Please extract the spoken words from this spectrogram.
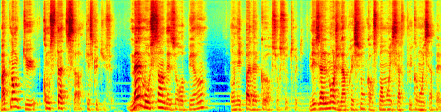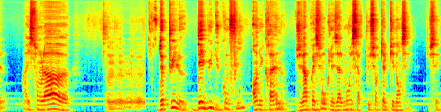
Maintenant que tu constates ça, qu'est-ce que tu fais? Même au sein des Européens, on n'est pas d'accord sur ce truc. Les Allemands, j'ai l'impression qu'en ce moment, ils savent plus comment ils s'appellent. Hein, ils sont là... Euh, euh, depuis le début du conflit en Ukraine, j'ai l'impression que les Allemands, ils savent plus sur quel pied danser. Tu sais,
